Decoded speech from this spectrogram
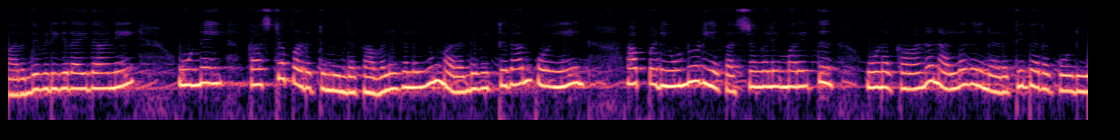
மறந்து விடுகிறாய் தானே? உன்னை கஷ்டப்படுத்தும் இந்த கவலைகளையும் மறந்துவிட்டு தான் போயேன். அப்படி உன்னுடைய கஷ்டங்களை மறைத்து உனக்கான நல்லதை நடத்தி தரக்கூடிய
